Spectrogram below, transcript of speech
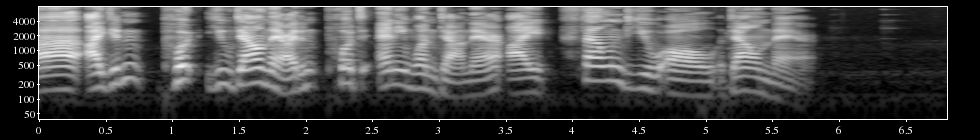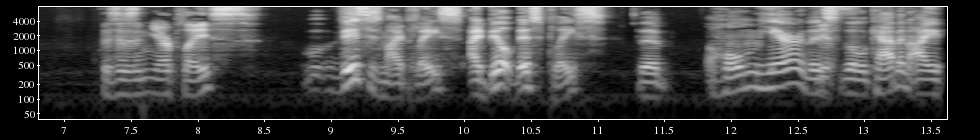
Uh, I didn't put you down there. I didn't put anyone down there. I found you all down there. This isn't your place. This is my place. I built this place. The home here, this Yes. little cabin. I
